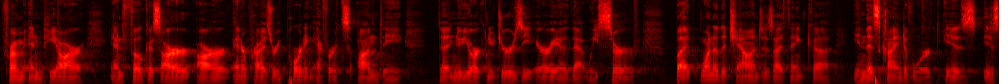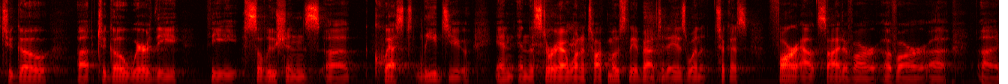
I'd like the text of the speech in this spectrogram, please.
from NPR and focus our, our enterprise reporting efforts on the, the New York, New Jersey area that we serve. But one of the challenges, I think, uh, in this kind of work is, is to, go, uh, to go where the, the solutions uh, quest leads you. And, and the story I want to talk mostly about today is one that took us far outside of our, of our uh, uh,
